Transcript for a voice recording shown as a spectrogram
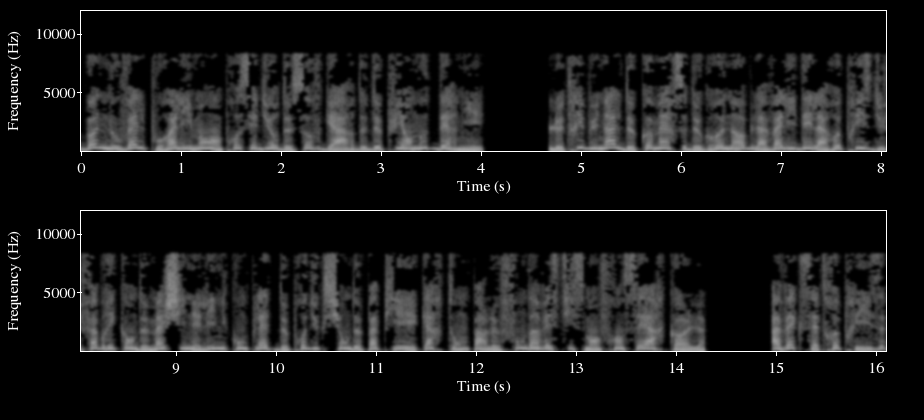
Bonne nouvelle pour Aliments en procédure de sauvegarde depuis en août dernier. Le tribunal de commerce de Grenoble a validé la reprise du fabricant de machines et lignes complètes de production de papier et carton par le fonds d'investissement français Arcol. Avec cette reprise,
